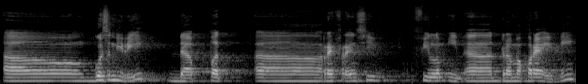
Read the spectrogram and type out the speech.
eh gue sendiri dapat eh, referensi film ini eh, drama Korea ini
